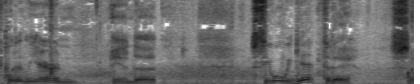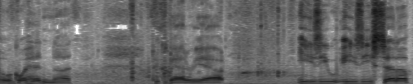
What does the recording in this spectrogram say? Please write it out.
put it in the air, and and uh, see what we get today. So we'll go ahead and uh, pick the battery out. Easy, easy setup.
